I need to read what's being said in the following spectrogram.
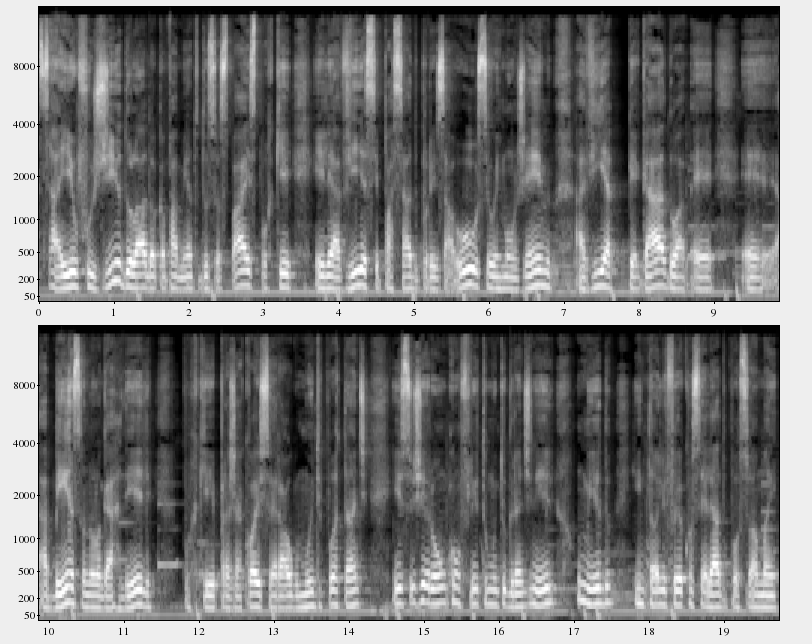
saiu fugido lá do acampamento dos seus pais, porque ele havia se passado por Esaú, seu irmão gêmeo, havia pegado a, é, é, a bênção no lugar dele, porque para Jacó isso era algo muito importante. Isso gerou um conflito muito grande nele, um medo. Então ele foi aconselhado por sua mãe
